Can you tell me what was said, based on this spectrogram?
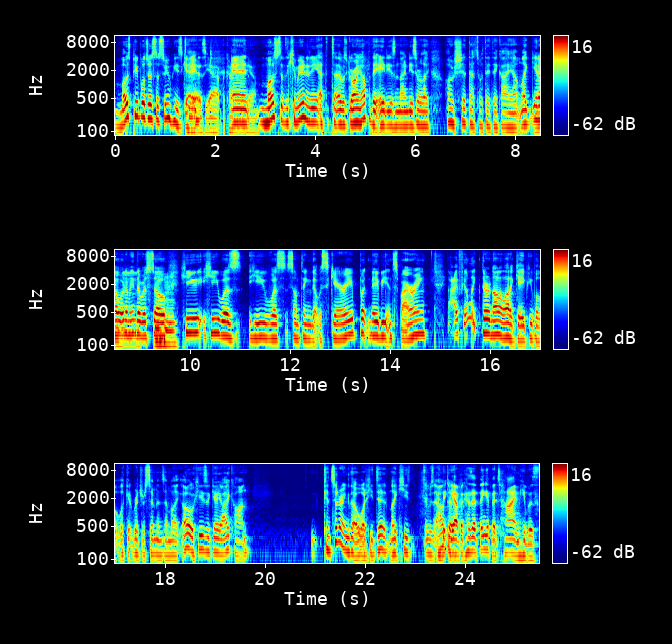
most people just assume he's He gay. Is, yeah, because and yeah. most of the community at the time that was growing up in the 80s and 90s were like oh shit that's what they think i am. Like you know what i mean? There was so Mm-hmm. he he was he was something that was scary but maybe inspiring. I feel like there are not a lot of gay people that look at richard simmons and be like oh he's a gay icon considering though what he did like he it was out think- there Yeah, because I think at the time he was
